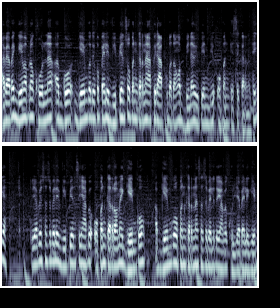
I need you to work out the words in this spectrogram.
अब यहाँ पे गेम अपना खोलना है। अब गेम को देखो, पहले वीपीएन से ओपन करना है, फिर आपको बताऊँगा बिना वीपीएन भी ओपन कैसे करना है, ठीक है? तो यहाँ पे सबसे पहले वीपीएन से यहाँ पे ओपन कर रहा हूँ मैं गेम को। अब गेम को ओपन करना है सबसे पहले तो यहाँ पे खुल जाए पहले game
